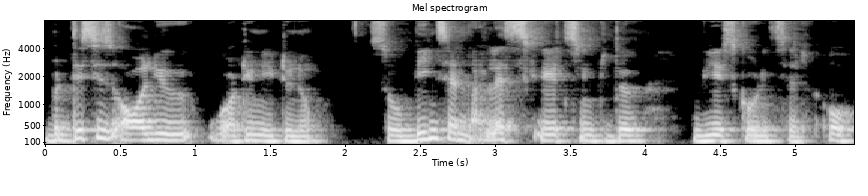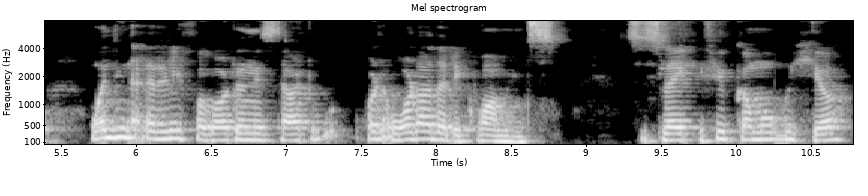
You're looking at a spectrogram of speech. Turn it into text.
But this is all you what you need to know. So being said that, let's get into the VS Code itself. Oh, one thing that I really forgotten is that what, what are the requirements? So it's like if you come over here,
